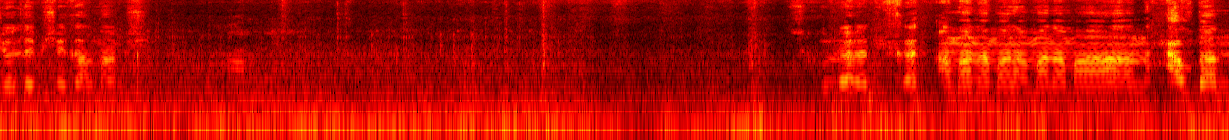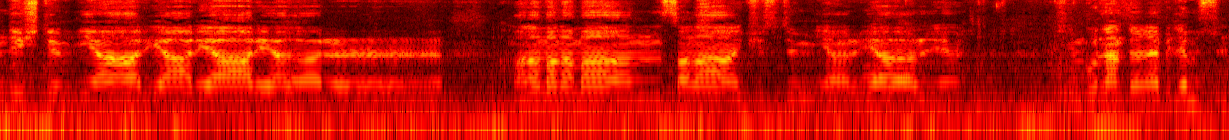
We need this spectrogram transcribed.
Gölde bir şey kalmamış. Çukurlara dikkat. Aman aman aman aman. Haldan düştüm yar yar yar yar. Aman aman aman. Sana küstüm yar yar yar. Şimdi buradan dönebilir misin?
